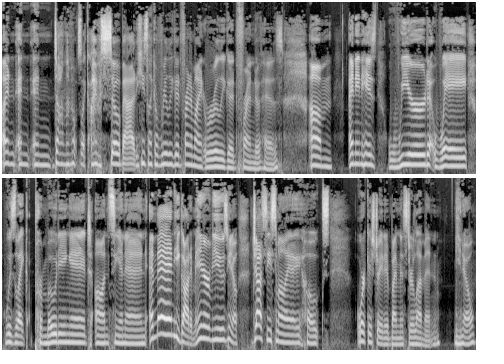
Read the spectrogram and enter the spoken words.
and, and, and Don Lemon was like, I was so bad. He's like a really good friend of mine, really good friend of his. Um, and in his weird way was like promoting it on CNN. And then he got him interviews, you know, Jussie Smollett hoax orchestrated by Mr. Lemon, you know,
